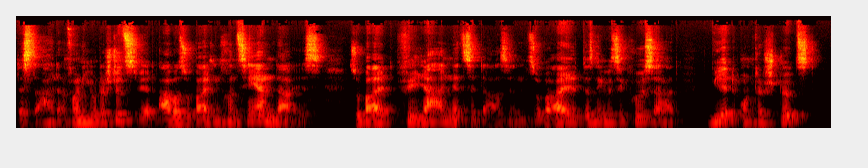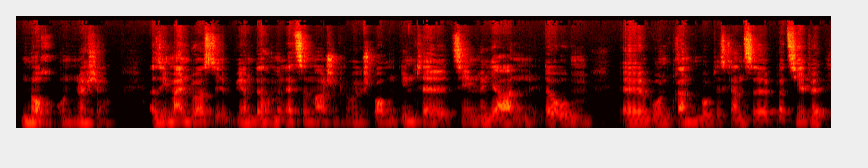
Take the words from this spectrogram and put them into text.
dass da halt einfach nicht unterstützt wird. Aber sobald ein Konzern da ist, sobald Filialnetze da sind, sobald das eine gewisse Größe hat, wird unterstützt noch und nöcher. Also ich meine, du hast, wir haben da haben wir letztes Mal schon drüber gesprochen, Intel 10 Milliarden da oben, äh, wo in Brandenburg das Ganze platziert wird.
